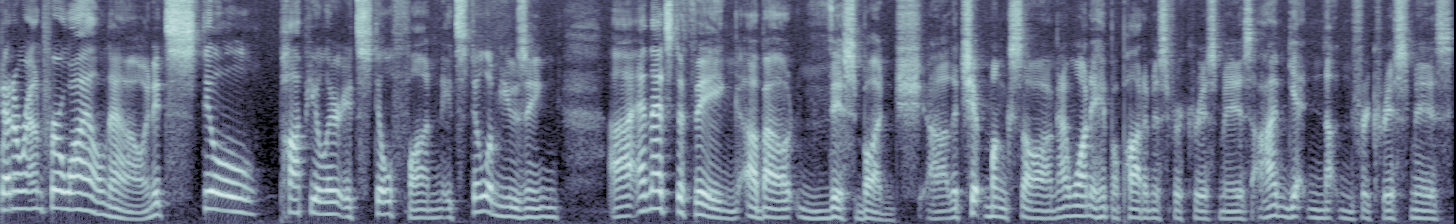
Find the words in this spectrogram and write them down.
been around for a while now, and it's still popular, it's still fun, it's still amusing. Uh, and that's the thing about this bunch. Uh, the Chipmunk song, I Want a Hippopotamus for Christmas, I'm Getting nothing for Christmas,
